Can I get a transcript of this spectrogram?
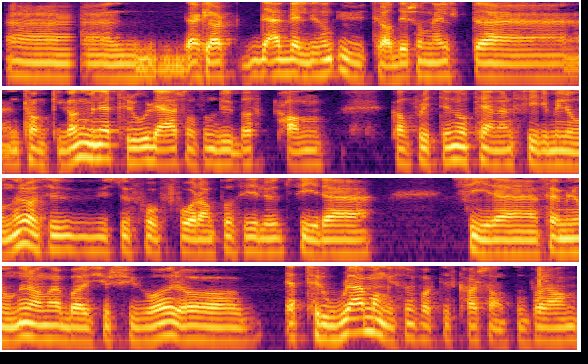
Det er klart, det er veldig sånn utradisjonelt tankegang, men jeg tror det er sånn som Dubas kan kan flytte inn, og tjener han fire millioner. og Hvis du, får, han på si ut fire-fem millioner, han er bare 27 år, og jeg tror det er mange som faktisk har sjansen for han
